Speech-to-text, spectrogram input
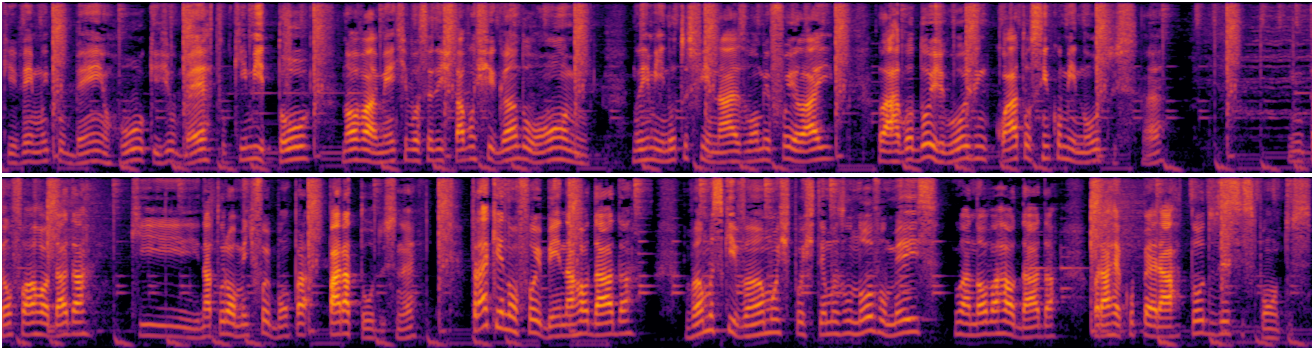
que vem muito bem, o Hulk, Gilberto que imitou novamente. Vocês estavam chegando o homem nos minutos finais. O homem foi lá e largou dois gols em quatro ou cinco minutos, né? Então foi uma rodada que naturalmente foi bom pra, para todos, né? Para quem não foi bem na rodada, vamos que vamos, pois temos um novo mês e uma nova rodada para recuperar todos esses pontos.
